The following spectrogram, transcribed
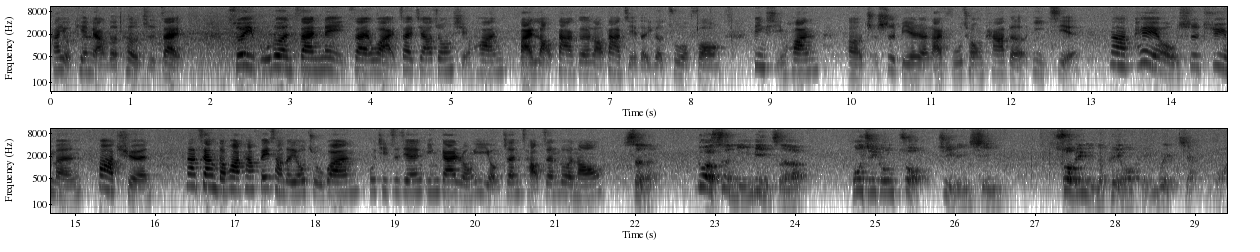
他有天良的特质在，所以无论在内在外，在家中喜欢摆老大哥、老大姐的一个作风，并喜欢呃指示别人来服从他的意见。那配偶是巨门化权。那这样的话，他非常的有主观，夫妻之间应该容易有争吵、争论哦。是的，若是你命则夫妻宫坐巨灵星，说明你的配偶很会讲话，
